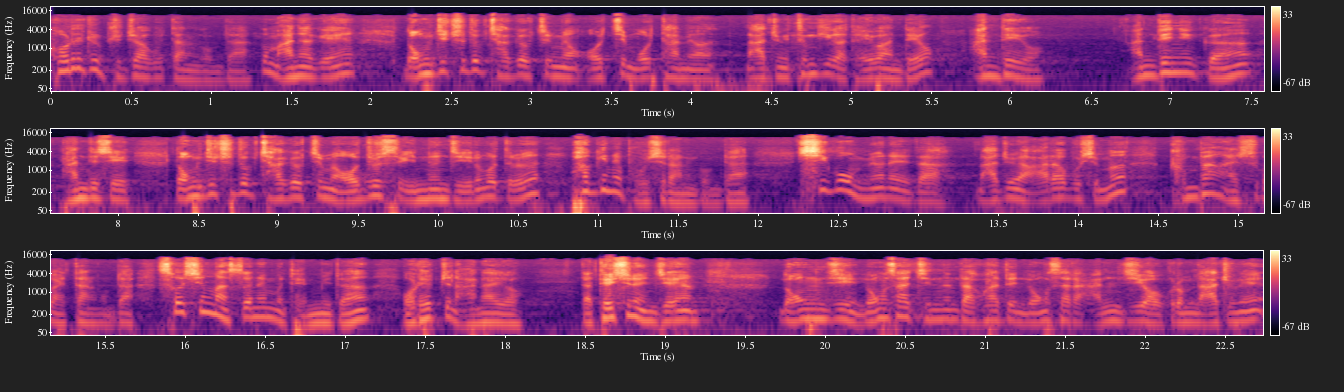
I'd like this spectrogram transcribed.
거래를 규제하고 있다는 겁니다. 그럼 만약에 농지 취득 자격 증명 얻지 못하면 나중에 등기가 돼요? 안 돼요. 안 되니까 반드시 농지 취득 자격증을 얻을 수 있는지 이런 것들을 확인해 보시라는 겁니다. 시고면에다 나중에 알아보시면 금방 알 수가 있다는 겁니다. 서식만 써내면 됩니다. 어렵진 않아요. 대신에 이제 농지, 농사 짓는다고 하더니 농사를 안 지어. 그럼 나중에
